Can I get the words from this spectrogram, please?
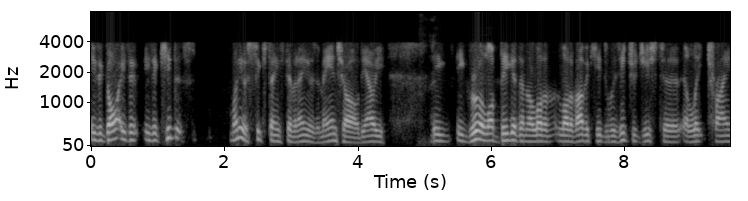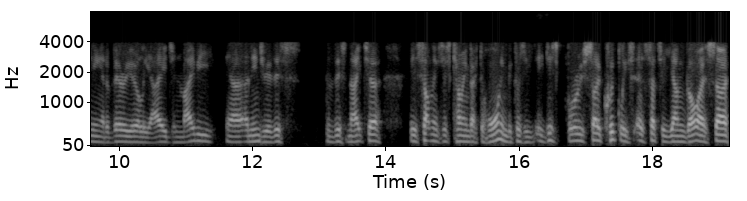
he's a guy, he's a he's a kid that's when he was 16, 17, he was a man child. You know he he he grew a lot bigger than a lot of a lot of other kids. Was introduced to elite training at a very early age, and maybe you know, an injury of this of this nature is something that's just coming back to haunt him because he, he just grew so quickly as such a young guy. So,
